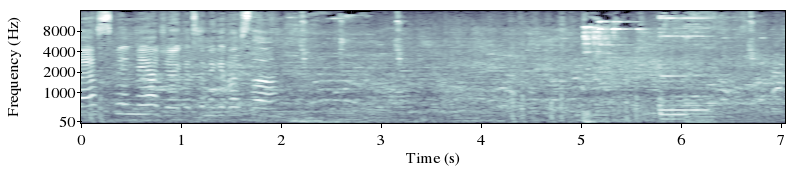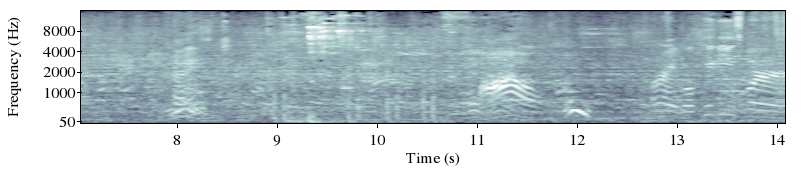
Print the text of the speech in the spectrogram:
Last spin magic. It's gonna give us the. Wow. All right, well, piggies were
